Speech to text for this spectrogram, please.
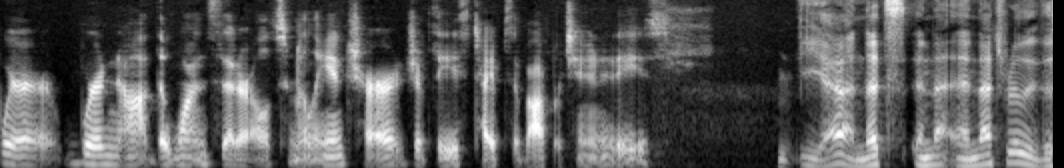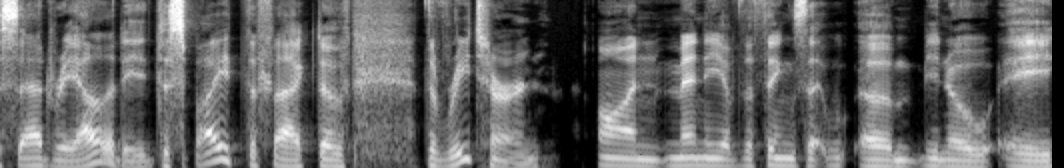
we're we're not the ones that are ultimately in charge of these types of opportunities. Yeah, and that's and that, and that's really the sad reality. Despite the fact of the return on many of the things that um, you know a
